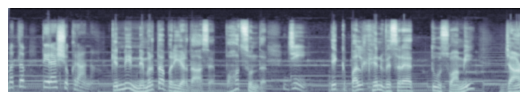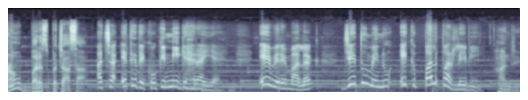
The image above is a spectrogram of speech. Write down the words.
ਮਤਲਬ ਤੇਰਾ ਸ਼ੁਕਰਾਨਾ। ਕਿੰਨੀ ਨਿਮਰਤਾ ਭਰੀ ਅਰਦਾਸ ਹੈ ਬਹੁਤ ਸੁੰਦਰ। ਜੀ। ਇੱਕ ਪਲ ਖਿਨ ਵਿਸਰੈ ਤੂੰ ਸੁਆਮੀ ਜਾਣੋ ਬਰਸ ਪਚਾਸਾ। ਅੱਛਾ ਇੱਥੇ ਦੇਖੋ ਕਿੰਨੀ ਗਹਿਰਾਈ ਹੈ। ਇਹ ਮੇਰੇ ਮਾਲਕ ਜੇ ਤੂੰ ਮੈਨੂੰ ਇੱਕ ਪਲ ਭਰ ਲੈ ਵੀ ਹਾਂਜੀ।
